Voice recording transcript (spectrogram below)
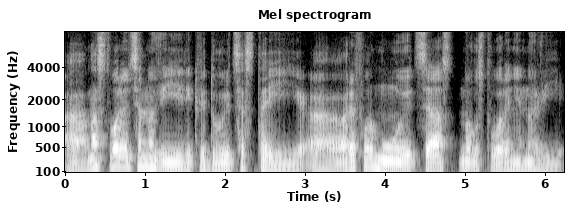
Е, В нас створюються нові, ліквідуються старі, е, реформуються новостворені нові,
